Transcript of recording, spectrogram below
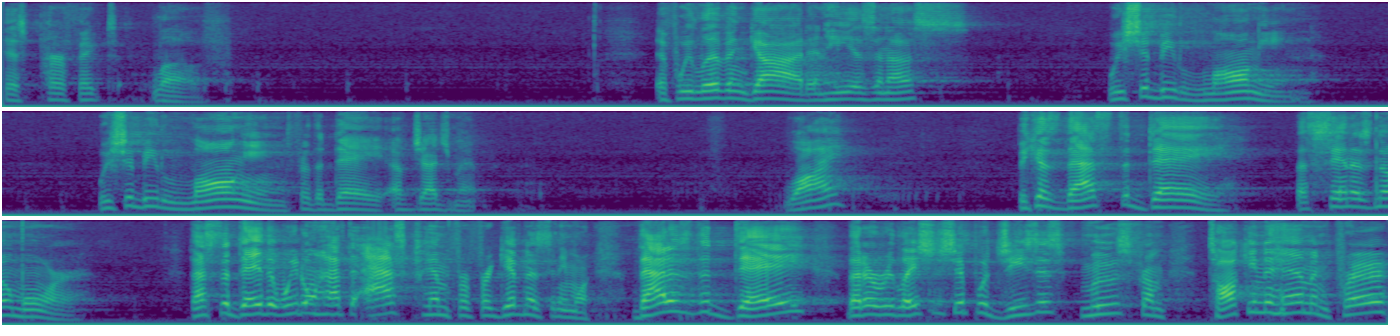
his perfect love. If we live in God and he is in us, we should be longing. We should be longing for the day of judgment. Why? Because that's the day that sin is no more. That's the day that we don't have to ask Him for forgiveness anymore. That is the day that our relationship with Jesus moves from talking to Him in prayer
